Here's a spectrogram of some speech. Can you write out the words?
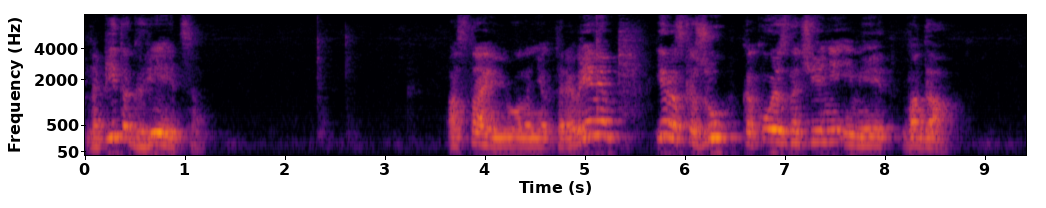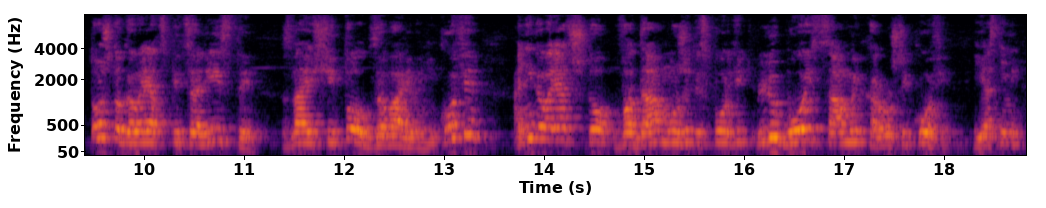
напиток греется. Оставим его на некоторое время и расскажу, какое значение имеет вода. То, что говорят специалисты, знающие толк в заваривании кофе, они говорят, что вода может испортить любой самый хороший кофе. И я с ними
